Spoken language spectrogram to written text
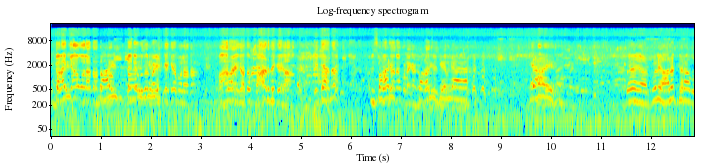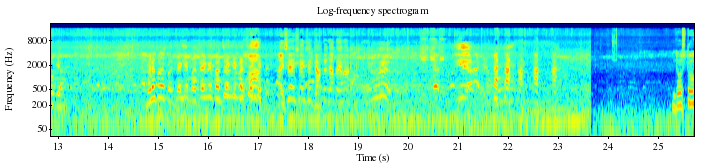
मैंने क्या बोला था तुमको? नहीं नहीं उधर बैठ के क्या बोला था? बाहर आएगा तो पहाड़ दिखेगा। ठीक है ना? अब इसमें जाना पड़ेगा बारिश खेलने आया। क्या है? बे यार पूरी हालत खराब हो गया। मेरे तो बचेंगे बचेंगे बचेंगे बचेंगे। हाँ, ऐसे ऐसे ऐसे जाते जाते है ना। दोस्तों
